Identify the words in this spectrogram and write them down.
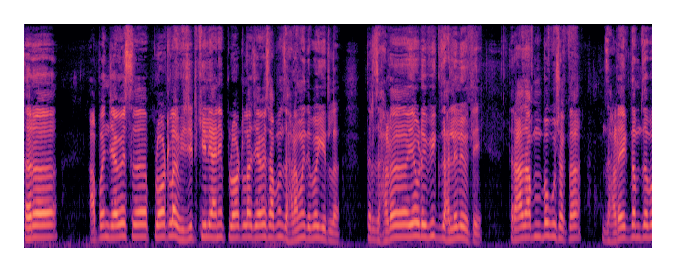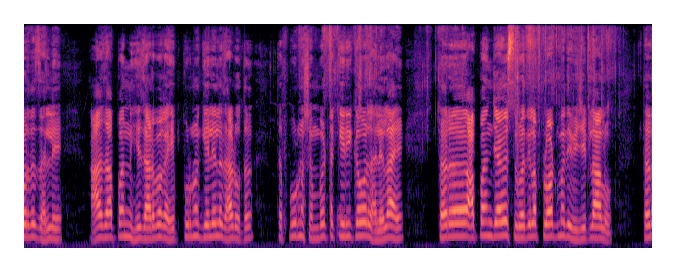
तर अ, आपण ज्यावेळेस प्लॉटला व्हिजिट केली आणि प्लॉटला ज्यावेळेस आपण झाडामध्ये बघितलं तर झाडं एवढे वीक झालेले होते. तर आज आपण बघू शकता झाडं एकदम जबरदस्त झाले आज आपण हे झाड बघा हे पूर्ण गेलेलं झाड होतं. तर पूर्ण शंभर टक्के रिकवर झालेलं आहे. तर आपण ज्यावेळेस सुरुवातीला प्लॉटमध्ये व्हिजिटला आलो तर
